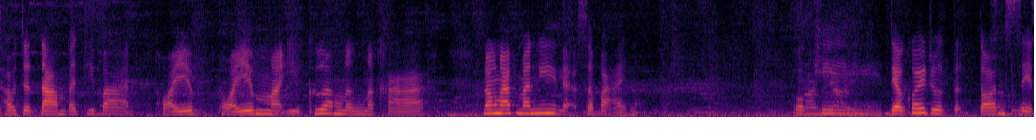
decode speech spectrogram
เขาจะตามไปที่บ้าน ถอยถอยมาอีกเครื่องหนึ่งนะคะ น้องนัดมานี่แหละสบายนะโอเค เดี๋ยวค่อยดูตตอนเสร็จ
